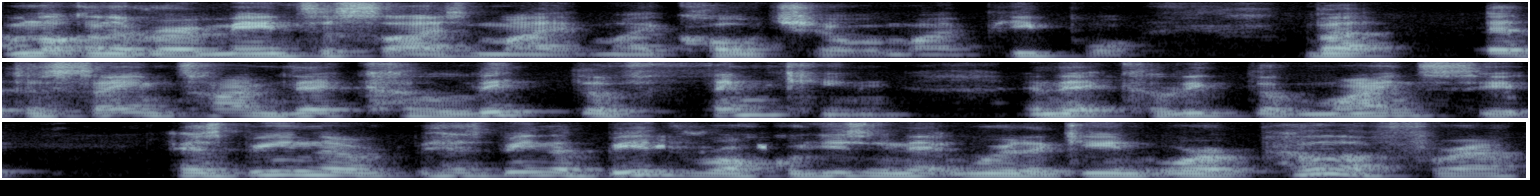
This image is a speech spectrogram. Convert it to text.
i'm not going to romanticize my my culture or my people but at the same time that collective thinking and that collective mindset has been a has been a bedrock or using that word again or a pillar for our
